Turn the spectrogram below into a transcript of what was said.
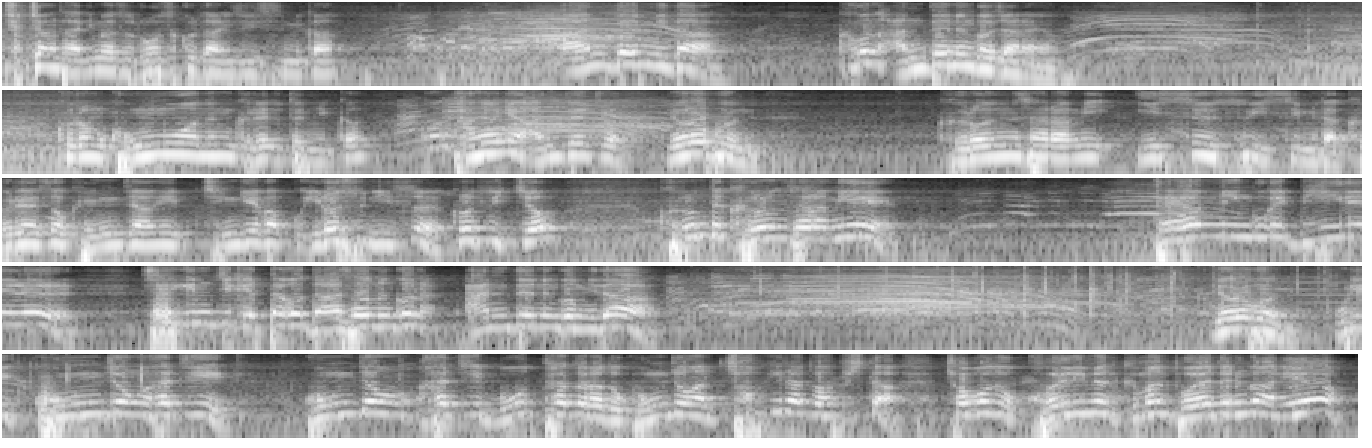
직장 다니면서 로스쿨 다닐 수 있습니까? 안 됩니다. 그건 안 되는 거잖아요. 그럼 공무원은 그래도 됩니까? 그건 당연히 안 되죠. 여러분, 그런 사람이 있을 수 있습니다. 그래서 굉장히 징계받고 이럴 수는 있어요. 그럴 수 있죠. 그런데 그런 사람이 대한민국의 미래를 책임지겠다고 나서는 건 안 되는 겁니다. 여러분, 우리 공정하지 공정하지 못하더라도 공정한 척이라도 합시다. 적어도 걸리면 그만둬야 되는 거 아니에요?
